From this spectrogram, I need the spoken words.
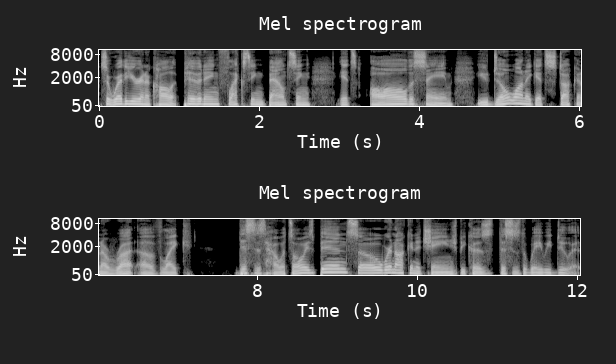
So, whether you're going to call it pivoting, flexing, bouncing, it's all the same. You don't want to get stuck in a rut of like, this is how it's always been, so we're not going to change because this is the way we do it.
